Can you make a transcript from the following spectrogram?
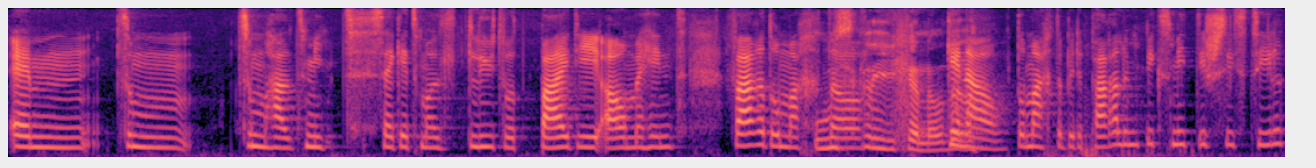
ähm, zum zum halt mit, sage jetzt mal, die Leute, die beide Arme haben, fahren. Darum macht er, Ausgleichen, oder? Genau, da macht er bei den Paralympics mit, ist sein Ziel.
